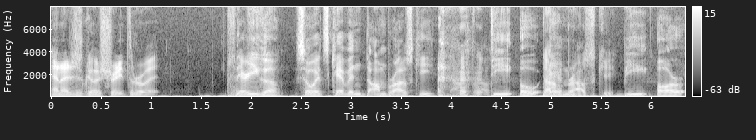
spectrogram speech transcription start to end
and I just go straight through it. there you go. So it's Kevin Dombrowski, D O M Dombrowski. B R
